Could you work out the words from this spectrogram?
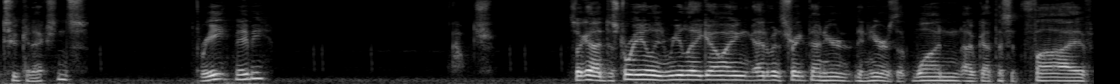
two connections? Three, maybe? Ouch. So I got a destroy alien relay going. Advent strength down here, and here is at one. I've got this at five.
